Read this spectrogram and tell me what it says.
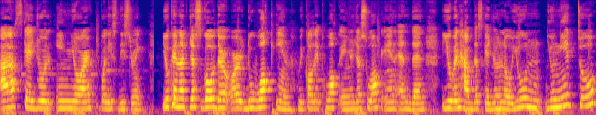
a schedule in your police district. You cannot just go there or do walk-in. We call it walk-in. You just walk in and then you will have the schedule. No you you need to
